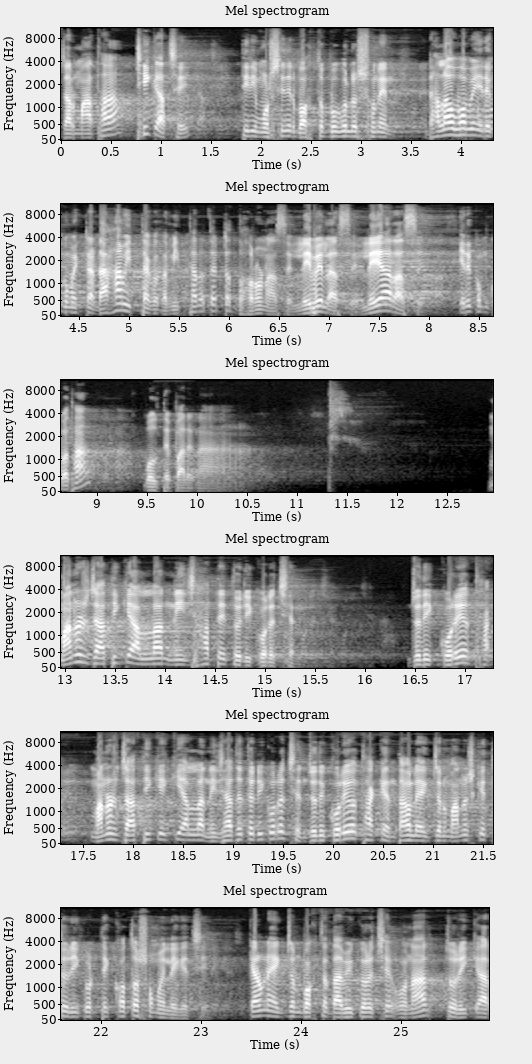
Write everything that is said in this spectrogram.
যার মাথা ঠিক আছে, তিনি মসজিদের বক্তব্যগুলো শুনেন, ঢালাওভাবে এরকম একটা ডাহা মিথ্যা কথা মিথ্যারও তো একটা ধরন আছে, লেভেল আছে লেয়ার আছে, এরকম কথা বলতে পারে না। মানুষ জাতিকে আল্লাহ নিজ হাতে তৈরি করেছেন। যদি করে মানুষ জাতিকে কি আল্লাহ নিজ হাতে তৈরি করেছেন? যদি করেও থাকেন, তাহলে একজন মানুষকে তৈরি করতে কত সময় লেগেছে? কেননা একজন বক্তা দাবি করেছে, ওনার তরিকার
